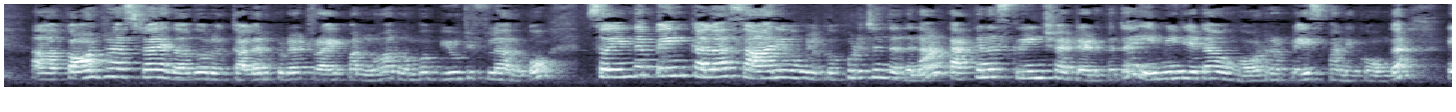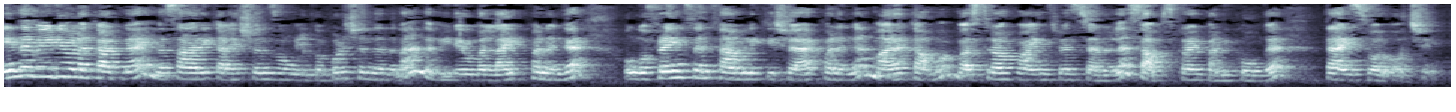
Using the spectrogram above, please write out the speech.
கான்ட்ராஸ்டா ஏதாவது ஒரு கலர் கூட ட்ரை பண்ணலாம். ரொம்ப பியூட்டிஃபுல்லா இருக்கும். சோ இந்த பிங்க் கலர் சாரி உங்களுக்கு பிடிச்சிருந்ததுன்னா டக்குனு ஸ்கிரீன்ஷாட் எடுத்துட்டு இமீடியட்டா உங்க ஆர்டர் பிளேஸ் பண்ணிக்கோங்க. இந்த வீடியோல காட்டின இந்த சாரி கலெக்ஷன்ஸ் உங்களுக்கு பிடிச்சிருந்ததுன்னா இந்த வீடியோவை லைக் பண்ணுங்க. உங்க ஃப்ரெண்ட்ஸ் அண்ட் ஃபேமிலிக்கு ஷேர் பண்ணுங்க. மறக்காம வஸ்த்ரா பாயிண்ட் சேனலை சப்ஸ்கிரைப் பண்ணிக்கோங்க. தேங்க்ஸ் ஃபார் வாட்சிங்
